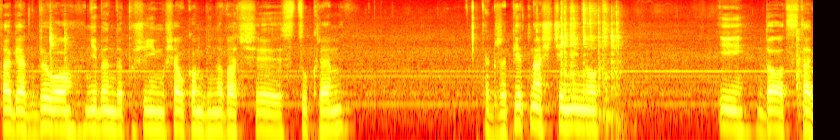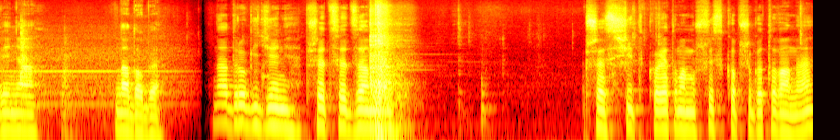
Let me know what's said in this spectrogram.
tak jak było. Nie będę później musiał kombinować y, z cukrem. Także 15 minut i do odstawienia na dobę. Na drugi dzień przecedzamy przez sitko. Ja to mam już wszystko przygotowane.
